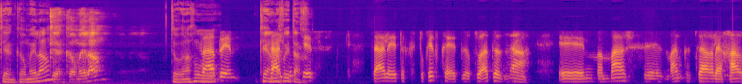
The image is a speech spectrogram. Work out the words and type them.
כן, כרמלה? כן, כרמלה? טוב, אנחנו... כן, אנחנו איתך. צה"ל תוקף כעת ברצועת עזה, אה, ממש אה, זמן קצר לאחר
